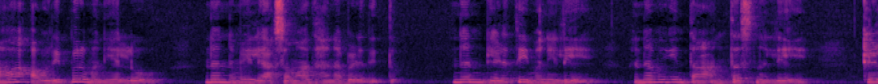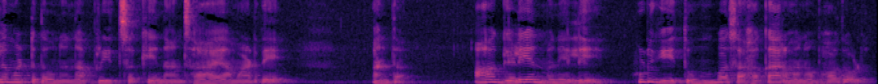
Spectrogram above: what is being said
ಆ ಅವರಿಬ್ಬರ ಮನೆಯಲ್ಲೂ ನನ್ನ ಮೇಲೆ ಅಸಮಾಧಾನ ಬೆಳೆದಿತ್ತು. ನನ್ನ ಗೆಳತಿ ಮನೆಯಲ್ಲಿ ನಮಗಿಂತ ಅಂತಸ್ತಿನಲ್ಲಿ ಕೆಳಮಟ್ಟದವನನ್ನು ಪ್ರೀತಿಸೋಕ್ಕೆ ನಾನು ಸಹಾಯ ಮಾಡಿದೆ ಅಂತ. ಆ ಗೆಳೆಯನ ಮನೆಯಲ್ಲಿ ಹುಡುಗಿ ತುಂಬ ಸಹಕಾರ ಮನೋಭಾವದವಳು.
